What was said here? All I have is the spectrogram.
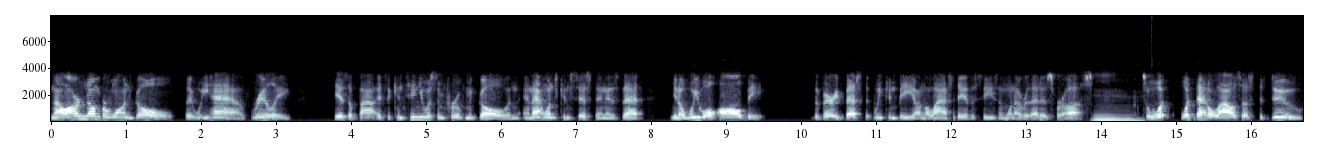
now, our number one goal that we have really is about it's a continuous improvement goal, and, and that one's consistent. Is that you know we will all be the very best that we can be on the last day of the season, whenever that is for us. Mm. So what what that allows us to do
